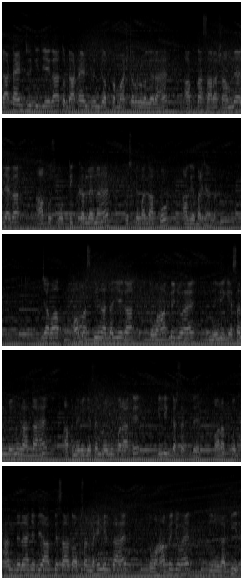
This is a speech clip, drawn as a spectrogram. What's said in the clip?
डाटा एंट्री कीजिएगा तो डाटा एंट्री में जो आपका मास्टर रोल वगैरह है, आपका सारा सामने आ जाएगा। आप उसको टिक कर लेना है, उसके बाद आपको आगे बढ़ जाना है। जब आप होम स्क्रीन आ जाइएगा तो वहाँ पे जो है नेविगेशन मेनू रहता है। आप नेविगेशन मेनू पर आके क्लिक कर सकते हैं। और आपको ध्यान देना है, यदि आपके साथ ऑप्शन नहीं मिलता है तो वहाँ पे जो है तीन लकीर,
